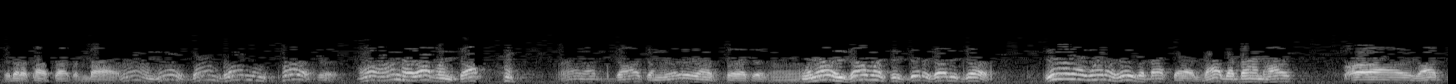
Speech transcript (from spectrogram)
You better pass that one by. Oh, and here's Don Blanding's poetry. Yeah, I know that one, Cap. well, that guy can really write poetry. You know, he's almost as good as Eddie Joe. You know that one of his about the vagabond house? Boy, that's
